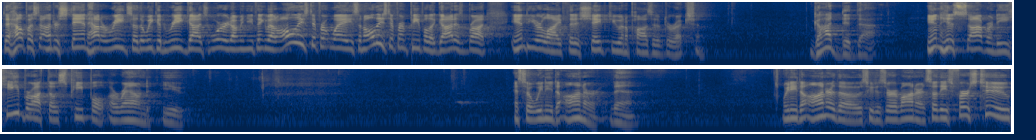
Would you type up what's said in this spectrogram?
to help us to understand how to read so that we could read God's Word. I mean, you think about all these different ways and all these different people that God has brought into your life that has shaped you in a positive direction. God did that. In his sovereignty, he brought those people around you. And so we need to honor them. We need to honor those who deserve honor. And so these first two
